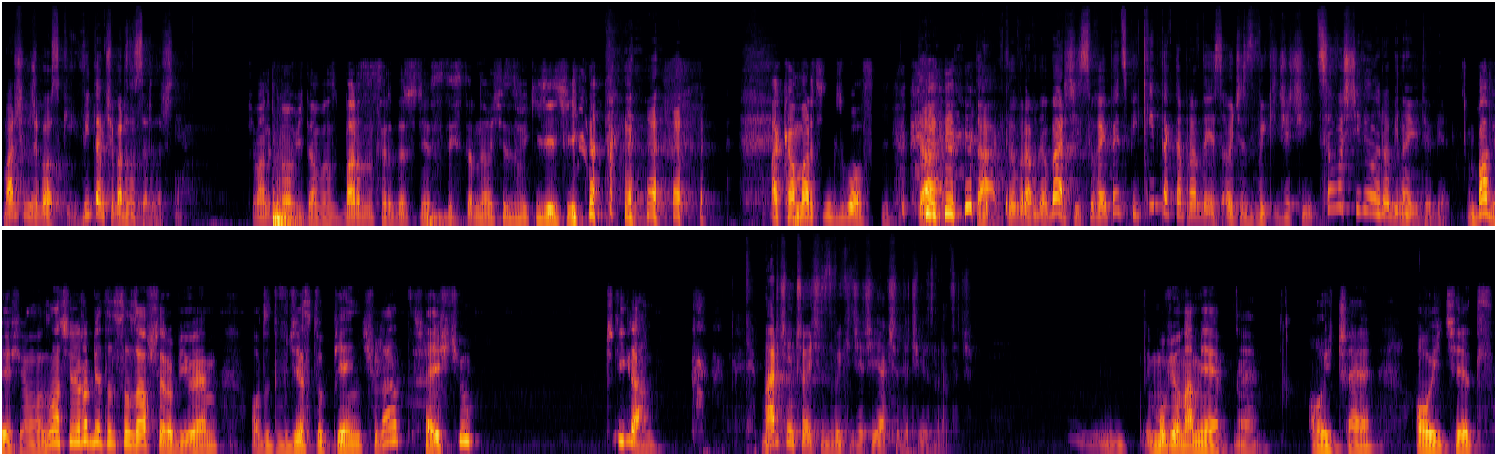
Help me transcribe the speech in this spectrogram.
Marcin Grzybowski, witam Cię bardzo serdecznie. Siemanko, witam was bardzo serdecznie z tej strony ojciec dwójki dzieci. Aka Marcin Grzybowski. Tak, tak, to prawda. Marcin, słuchaj, powiedz mi, kim tak naprawdę jest ojciec dwójki dzieci co właściwie on robi na YouTubie? Bawię się, to znaczy robię to, co zawsze robiłem od 25 lat, 6, czyli gram. Marcin czy ojciec dwójki dzieci, jak się do ciebie zwracać? Mówią na mnie e, ojcze, ojciec,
